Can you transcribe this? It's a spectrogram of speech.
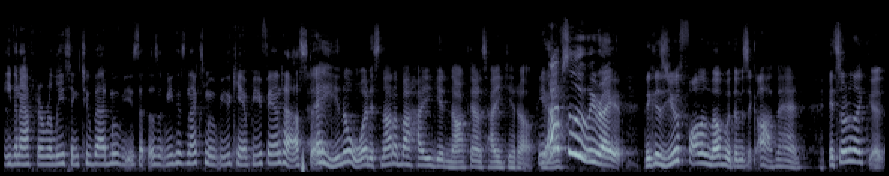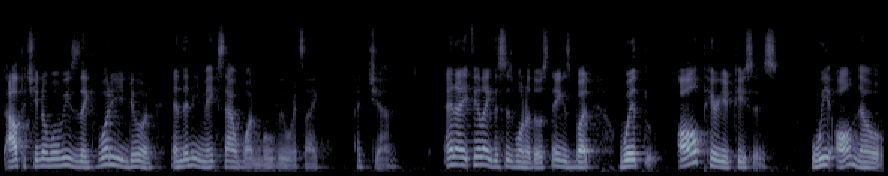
even after releasing two bad movies, that doesn't mean his next movie can't be fantastic. Hey, you know what? It's not about how you get knocked down; it's how you get up. You You're know? absolutely right. Because you fall in love with him. It's like, oh man, it's sort of like uh, Al Pacino movies. It's like, what are you doing? And then he makes that one movie where it's like a gem. And I feel like this is one of those things. But with all period pieces, we all know,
